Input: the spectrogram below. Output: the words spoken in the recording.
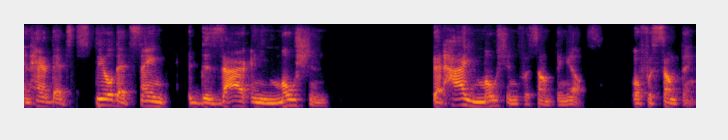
and have that still that same desire and emotion, that high emotion for something else or for something.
